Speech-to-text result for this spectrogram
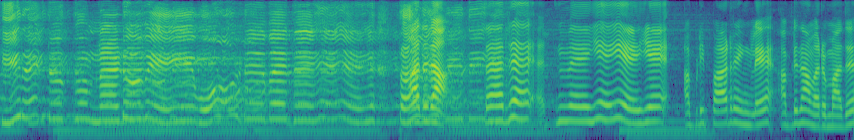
இரண்டுக்கும் நடுவே ஓடுவது அதுதான். ஏ ஏ ஏ. அப்படி பாடுறீங்களே அப்படி தான் வருமா அது?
